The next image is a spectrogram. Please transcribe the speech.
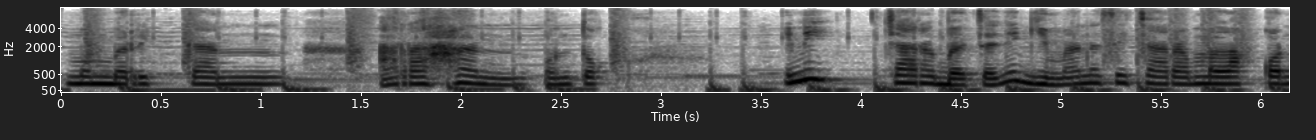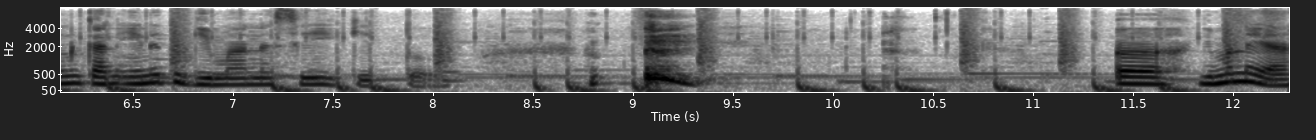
memberikan arahan untuk ini cara bacanya gimana sih, cara melakonkan ini tuh gimana sih gitu. uh, gimana ya?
